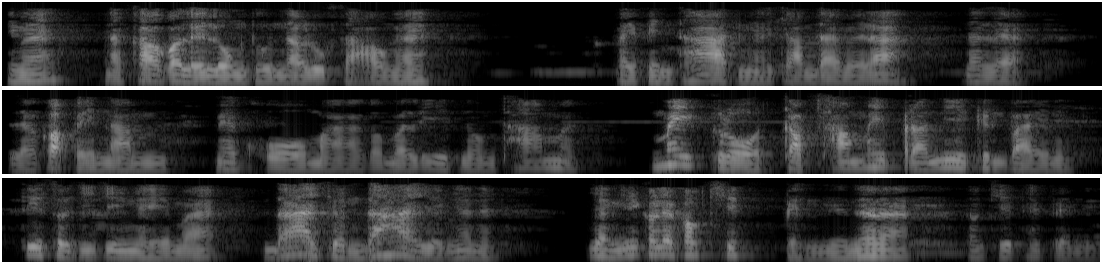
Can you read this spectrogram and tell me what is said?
เห็นไหมนักข้าก็เลยลงทุนเอาลูกสาวไง ไปเป็นทาสไงจำได้ไหมล่ะ นั่นแหละ แล้วก็ไปนำ แม่โคมาก็มารีดนมทำไม่โกรธกับทำให้ประณีตขึ้นไปเนี่ย ที่สุดจริงๆเห็นไหมได้จนได้อย่างเงี้ยเนี่ย อย่างนี้เขาเรียกเขาคิดเป็นเนี่ยนะต้องคิดให้เป็นนี่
